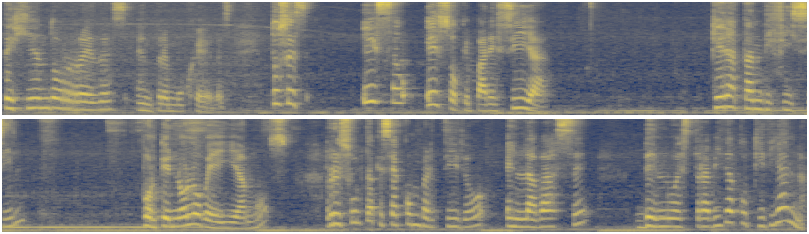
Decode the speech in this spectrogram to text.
tejiendo redes entre mujeres. Entonces, eso, eso que parecía que era tan difícil, porque no lo veíamos, resulta que se ha convertido en la base de nuestra vida cotidiana,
